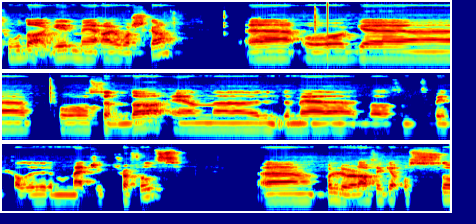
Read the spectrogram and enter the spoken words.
to dager med ayahuasca. Uh, og uh, på søndag en runde med hva som vi kaller magic truffles. på lørdag fikk jeg også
